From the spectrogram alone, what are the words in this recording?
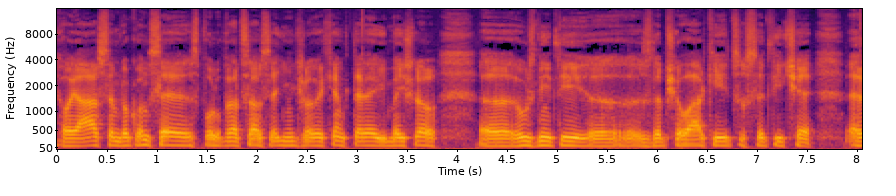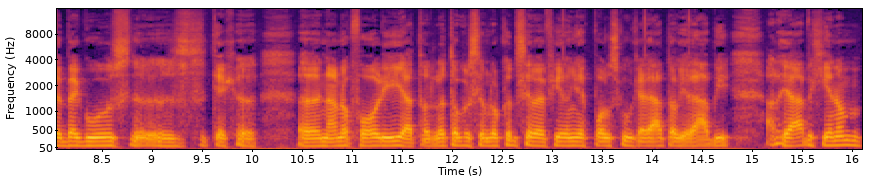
Jo, já jsem dokonce spolupracoval s jedním člověkem, který vymýšlel uh, různý ty uh, zlepšováky, co se týče airbagů z, z těch uh, nanofolií a tohle to byl jsem dokonce ve firmě v Polsku, která to vyrábí, ale já bych jenom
